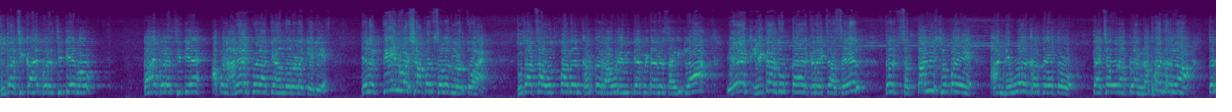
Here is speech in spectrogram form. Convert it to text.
दुधाची काय परिस्थिती आहे भाऊ? काय परिस्थिती आहे? आपण अनेक वेळा ती आंदोलनं केली आहे. गेल्या तीन वर्ष आपण सलग लढतो दुधाचा उत्पादन खर्च राहुरी विद्यापीठाने सांगितला. एक लिटर दूध तयार करायचं असेल तर सत्तावीस रुपये हा निव्वळ खर्च येतो. त्याच्यावर आपला नफा धरला तर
